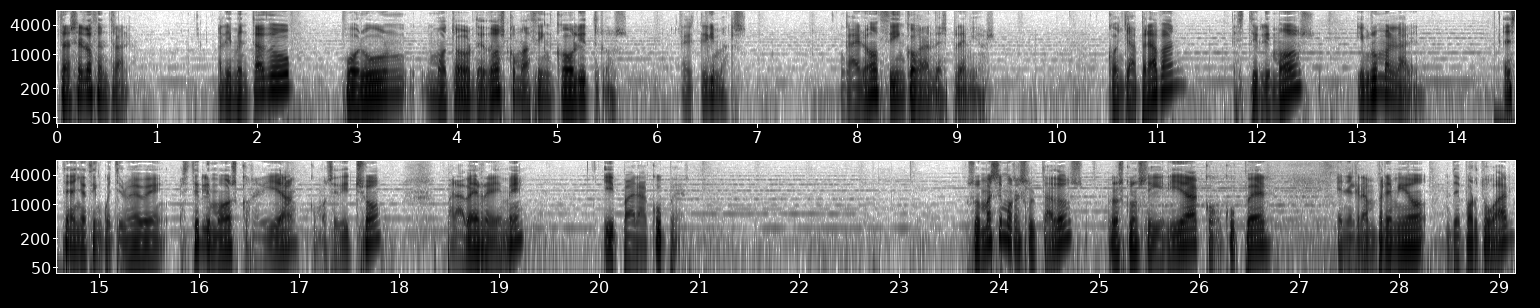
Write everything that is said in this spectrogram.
trasero central, alimentado por un motor de 2,5 litros, el Climax. Ganó 5 grandes premios, con Jack Stirling Moss y Bruce McLaren. Este año 59, Stirling Moss correría, como os he dicho, para BRM y para Cooper sus máximos resultados los conseguiría con Cooper en el Gran Premio de Portugal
